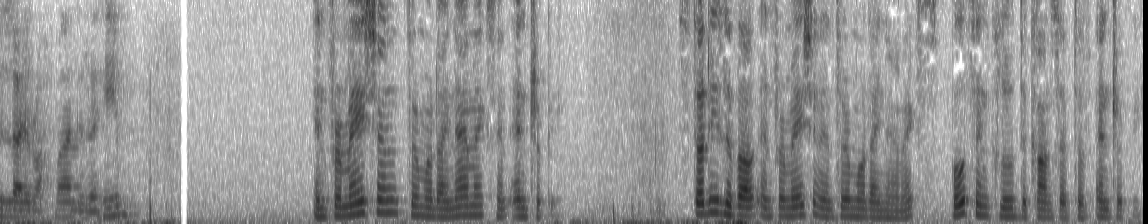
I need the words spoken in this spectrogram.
Bismillahirrahmanirrahim. Information, thermodynamics, and entropy. Studies about information and thermodynamics both include the concept of entropy,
